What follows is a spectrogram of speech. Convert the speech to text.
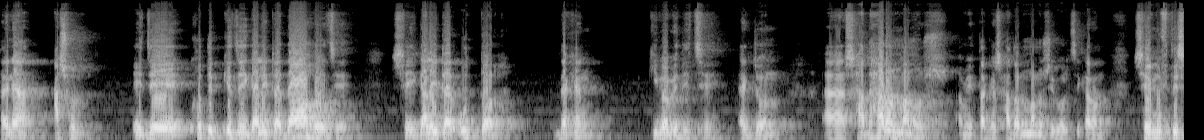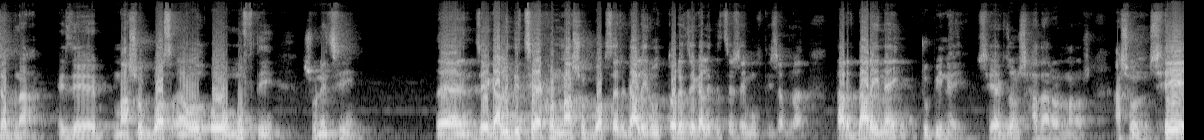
তাই না? আসুন, এই যে খতিবকে যে গালিটা দেওয়া হয়েছে সেই গালিটার উত্তর দেখেন কীভাবে দিচ্ছে। একজন সাধারণ মানুষ, আমি তাকে সাধারণ মানুষই বলছি কারণ সে মুফতি সাহেব না। এই যে মাসুক বস ও- মুফতি, শুনেছি। যে গালি দিচ্ছে এখন মাসুক বক্সের গালির উত্তরে যে গালি দিচ্ছে সেই মুফতি সাহেব না, তার দাড়ি নাই, টুপি নাই। সে একজন সাধারণ মানুষ। আসুন, সে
